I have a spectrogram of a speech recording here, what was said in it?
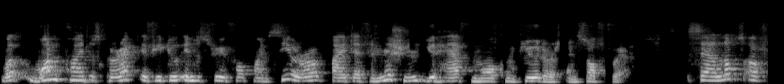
Well, one point is correct. If you do Industry 4.0, by definition, you have more computers and software. There are lots of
